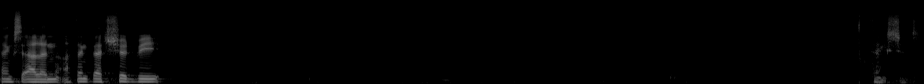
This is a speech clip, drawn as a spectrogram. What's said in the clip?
Thanks, Alan. I think that should be. Thanks, Jint.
